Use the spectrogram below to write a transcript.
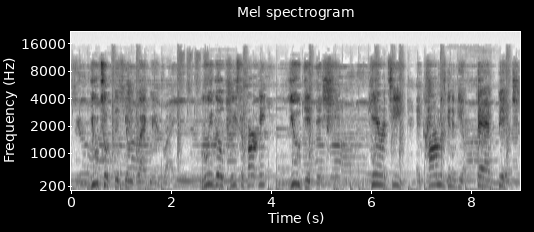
you took this young black man's life. Louisville Police Department, you did this shit. Guaranteed. And karma's gonna be a bad bitch.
